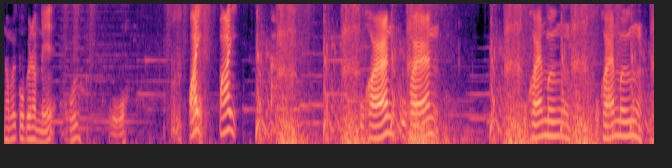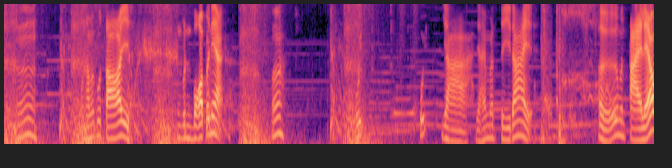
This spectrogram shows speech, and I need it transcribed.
ทำให้กูเป็นแบบนี้ โอ้โหไม่ไม่กูแขน กูแขน กูแขนมึง กูแขนมึง อืมมึงทำให้กูตาย มึงเป็นบอสปะเนี่ยเอออุ้ยอุ้ยอย่า อย่าให้มันตีได้ เออ มันตายแล้ว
